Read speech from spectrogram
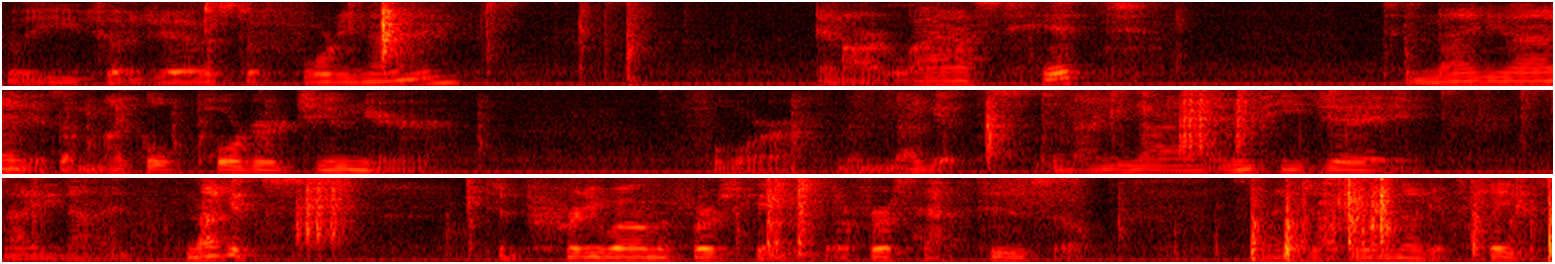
for the Utah Jazz to 49. And our last hit to 99 is a Michael Porter Jr. for the Nuggets to 99 MPJ 99. Nuggets did pretty well in the first case, or first half too, so just be a Nuggets case.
